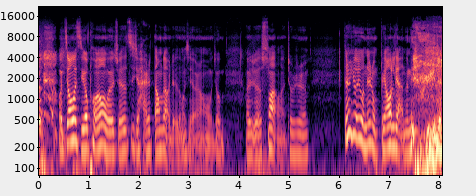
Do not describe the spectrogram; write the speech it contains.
我交过几个朋友，我就觉得自己还是当不了这个东西，然后我就我就觉得算了，就是。但是又有那种不要脸的那种人，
